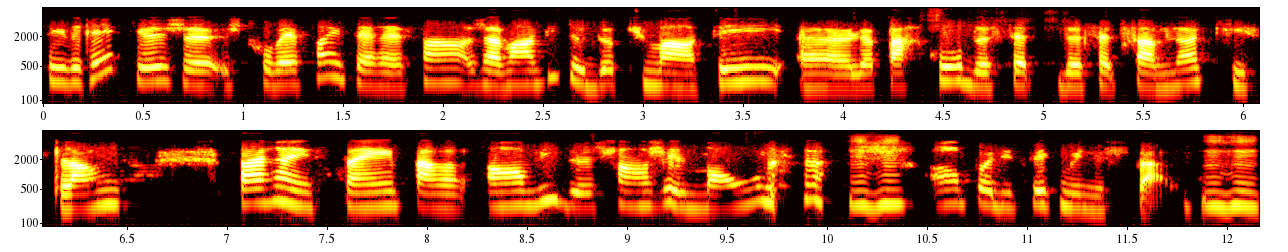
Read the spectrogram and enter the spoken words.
c'est vrai que je, je trouvais ça intéressant. J'avais envie de documenter euh, le parcours de cette, de cette femme-là qui se lance par instinct, par envie de changer le monde en politique municipale. Mhm.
